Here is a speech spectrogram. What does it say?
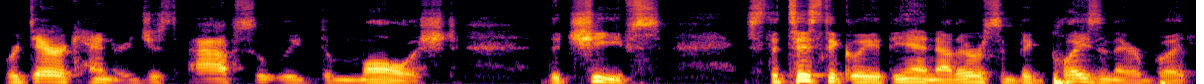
where Derrick Henry just absolutely demolished the Chiefs. statistically at the end. Now there were some big plays in there, but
